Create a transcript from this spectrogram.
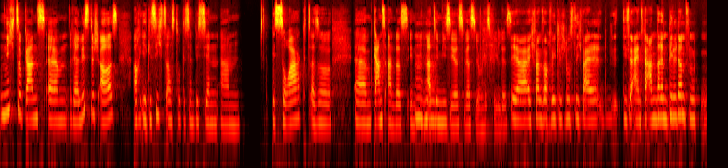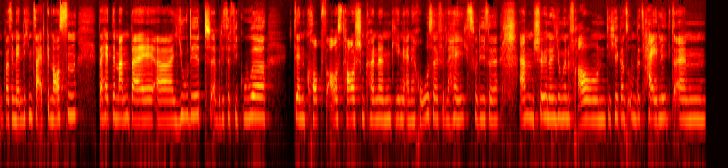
nicht so ganz ähm, realistisch aus. Auch ihr Gesichtsausdruck ist ein bisschen ähm, besorgt, also ähm, ganz anders in, mhm. in Artemisias Version des Bildes. Ja, ich fand es auch wirklich lustig, weil diese ein, zwei anderen Bildern von quasi männlichen Zeitgenossen, da hätte man bei äh, Judith, äh, bei dieser Figur, den Kopf austauschen können gegen eine Rose vielleicht, so diese ähm, schönen jungen Frauen, die hier ganz unbeteiligt ein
